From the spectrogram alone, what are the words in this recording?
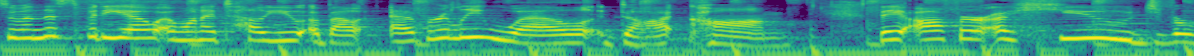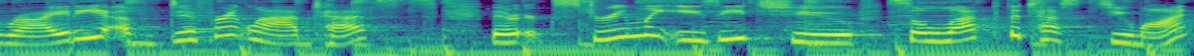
So, in this video, I want to tell you about EverlyWell.com. They offer a huge variety of different lab tests. They're extremely easy to select the tests you want.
